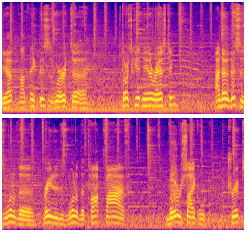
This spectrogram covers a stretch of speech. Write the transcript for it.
Yep, I think this is where it uh, starts getting interesting. I know this is one of the rated as one of the top five motorcycle trips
